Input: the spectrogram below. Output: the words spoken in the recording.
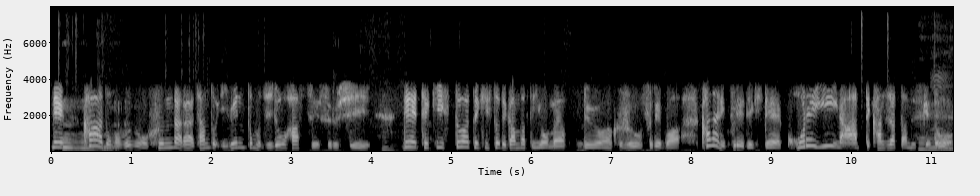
でうんうんカードの部分を踏んだらちゃんとイベントも自動発生するし、でテキストはテキストで頑張って読めるような工夫をすればかなりプレイできてこれいいなって感じだったんですけど、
